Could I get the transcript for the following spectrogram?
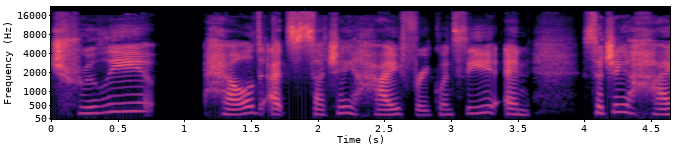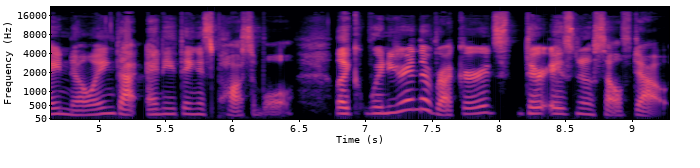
truly held at such a high frequency and such a high knowing that anything is possible. Like when you're in the records, there is no self doubt,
